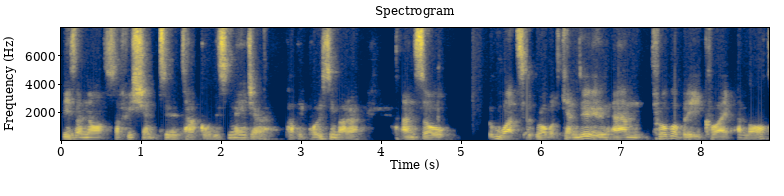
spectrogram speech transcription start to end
these are not sufficient to tackle this major public policy matter. And so, what robot can do, um, probably quite a lot,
